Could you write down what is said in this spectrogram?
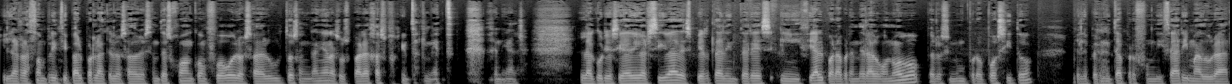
y la razón principal por la que los adolescentes juegan con fuego y los adultos engañan a sus parejas por Internet. Genial. La curiosidad diversiva despierta el interés inicial por aprender algo nuevo, pero sin un propósito que le permita profundizar y madurar.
